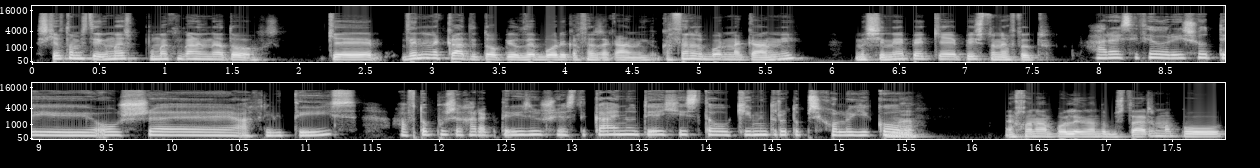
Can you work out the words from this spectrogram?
σκέφτομαι στιγμές που με έχουν κάνει δυνατό. Και δεν είναι κάτι το οποίο δεν μπορεί ο καθένας να κάνει. Ο καθένας μπορεί να κάνει με συνέπεια και πίσω τον εαυτό του. Άρα εσύ θεωρείς ότι ως ε, αθλητής αυτό που σε χαρακτηρίζει ουσιαστικά είναι ότι έχεις το κίνητρο το ψυχολογικό. Ναι. Έχω ένα πολύ δυνατό μπουστάρισμα που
